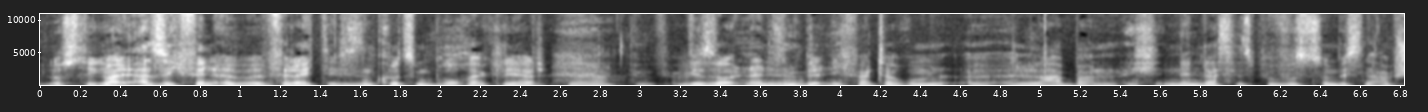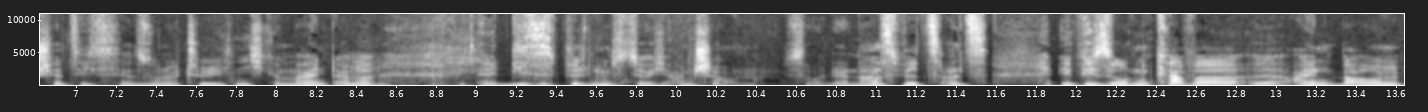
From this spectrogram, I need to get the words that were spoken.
lustiger. Weil, also ich finde, äh, vielleicht diesen kurzen Bruch erklärt, ja. wir sollten an diesem Bild nicht weiter rumlabern. ich nenne das jetzt bewusst so ein bisschen abschätzig, ist ja so natürlich nicht gemeint, aber Mhm. äh, dieses Bild müsst ihr euch anschauen. So, der Lars wird es als Episodencover äh, einbauen,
